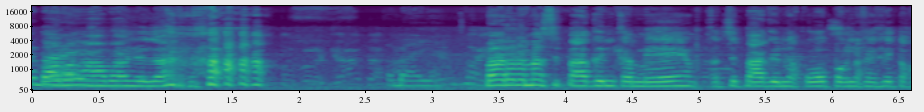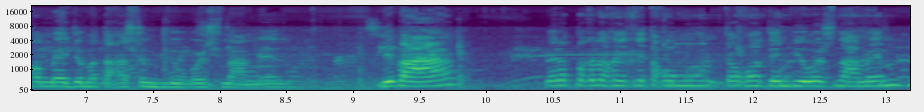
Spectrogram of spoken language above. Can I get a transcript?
Parang awa nyo lang. Bye-bye. Para naman sipagin kami at sipagin ako pag nakikita ko medyo mataas yung viewers namin. Di ba? Pero pag nakikita kong ito konti yung viewers namin,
